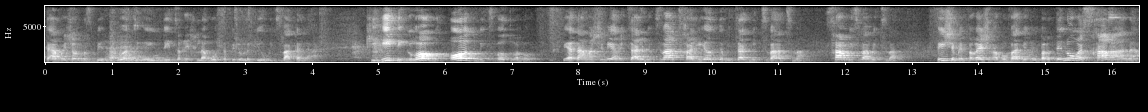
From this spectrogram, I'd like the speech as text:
טעם ראשון מסביר מדוע היהודי צריך לרוץ אפילו לקיום מצווה קלה. כי היא תגרום עוד מצוות רבות. לפי הטעם השני, הריצה למצווה צריכה להיות גם מצד מצווה עצמה. שכר מצווה מצווה. כפי שמפרש רב עובדיה מברטנורה, שכר ההנאה.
